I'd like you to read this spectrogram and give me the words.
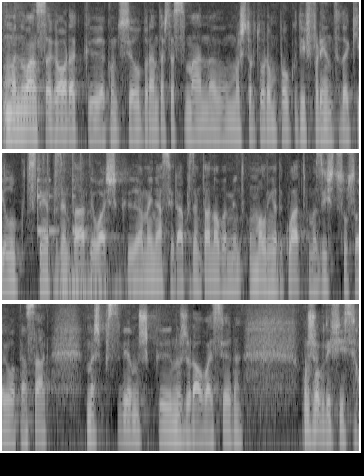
Uma nuance agora que aconteceu durante esta semana, uma estrutura um pouco diferente daquilo que se tem apresentado. Eu acho que amanhã se irá apresentar novamente com uma linha de quatro, mas isto sou só eu a pensar. Mas percebemos que no geral vai ser um jogo difícil,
